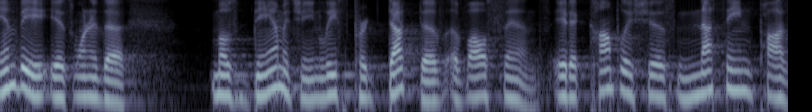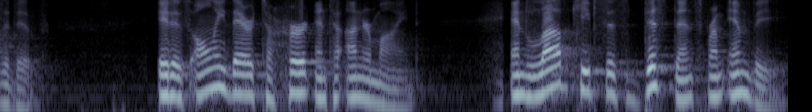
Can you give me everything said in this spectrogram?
envy is one of the most damaging, least productive of all sins. It accomplishes nothing positive, it is only there to hurt and to undermine. And love keeps its distance from envy.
